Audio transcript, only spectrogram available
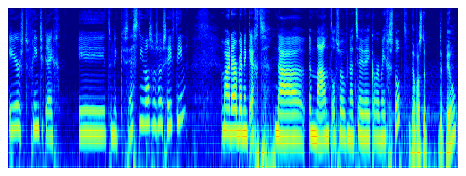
eerste vriendje kreeg... eh, toen ik 16 was of zo, 17. Maar daar ben ik echt na een maand of zo, of na twee weken weer mee gestopt. Dat was de, de pil?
